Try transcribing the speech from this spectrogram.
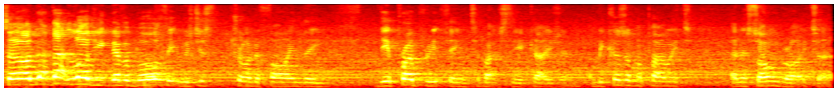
So that, that logic never bought. It was just trying to find the, the appropriate thing to match the occasion. And because I'm a poet and a songwriter,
